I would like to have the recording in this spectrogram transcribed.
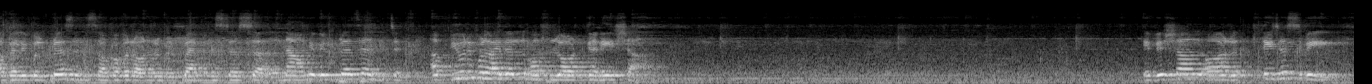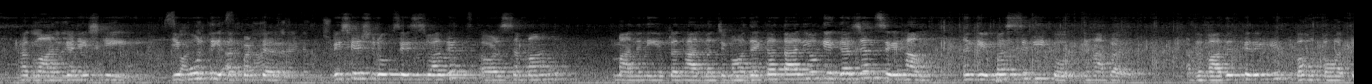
available presence of our Honorable Prime Minister, sir. Now he will present a beautiful idol of Lord Ganesha. ये विशाल और तेजस्वी भगवान गणेश की ये मूर्ति अर्पण कर विशेष रूप से स्वागत और सम्मान माननीय प्रधानमंत्री महोदय का तालियों के गर्जन से हम उनकी उपस्थिति को यहाँ पर अभिवादित करेंगे। बहुत बहुत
